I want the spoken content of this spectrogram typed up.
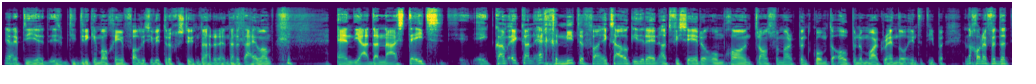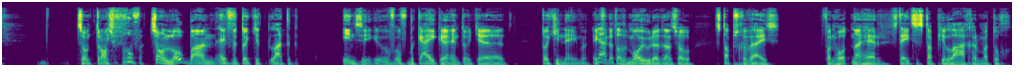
Daar heeft hij, eh, hij drie keer mogen invallen. Is hij weer teruggestuurd naar, eh, naar het eiland. En ja, daarna steeds. Ik kan, ik kan echt genieten van. Ik zou ook iedereen adviseren om gewoon transfermarkt.com te openen, Mark Randall in te typen. En dan gewoon even dat. Zo'n transfer. Zo'n loopbaan even tot je laten inzien of, of bekijken en tot je, tot je nemen. Ik Ja. vind dat altijd mooi hoe dat dan zo stapsgewijs van hot naar her steeds een stapje lager, maar toch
